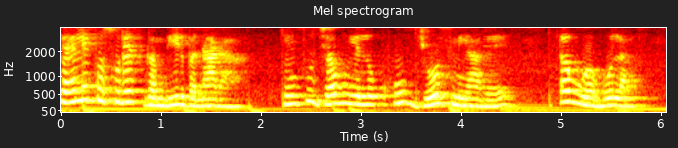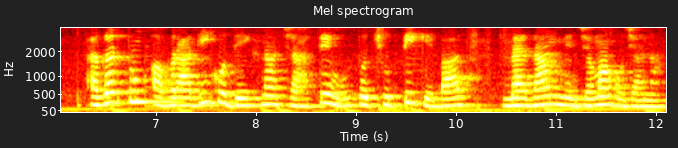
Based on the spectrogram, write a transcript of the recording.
पहले तो सुरेश गंभीर बना रहा, किंतु जब ये लोग खूब जोश में आ गए, तब वह बोला, अगर तुम अपराधी को देखना चाहते हो तो छुट्टी के बाद मैदान में जमा हो जाना।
